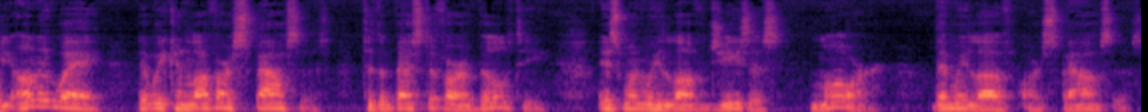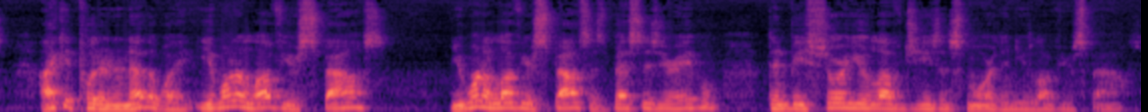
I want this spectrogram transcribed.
The only way that we can love our spouses to the best of our ability is when we love Jesus more than we love our spouses. I could put it another way. You want to love your spouse? You want to love your spouse as best as you're able? Then be sure you love Jesus more than you love your spouse.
